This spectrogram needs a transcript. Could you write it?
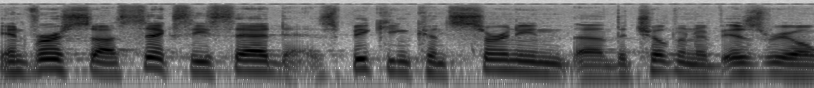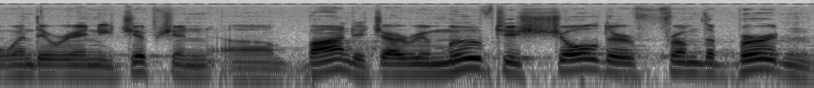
in verse uh, 6, he said, speaking concerning uh, the children of Israel when they were in Egyptian uh, bondage, I removed his shoulder from the burden.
